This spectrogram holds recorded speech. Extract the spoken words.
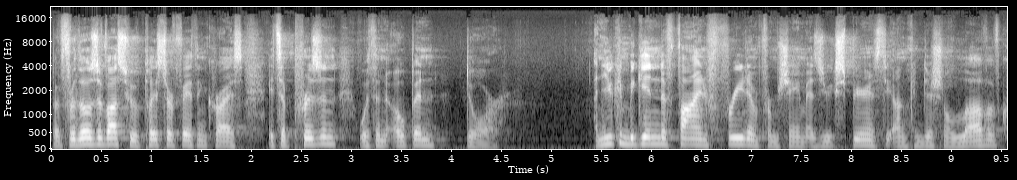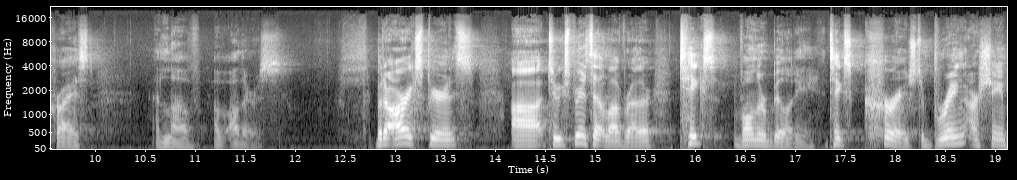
But for those of us who have placed our faith in Christ, it's a prison with an open door. And you can begin to find freedom from shame as you experience the unconditional love of Christ and love of others. But our experience, uh, to experience that love, rather, takes vulnerability. It takes courage to bring our shame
